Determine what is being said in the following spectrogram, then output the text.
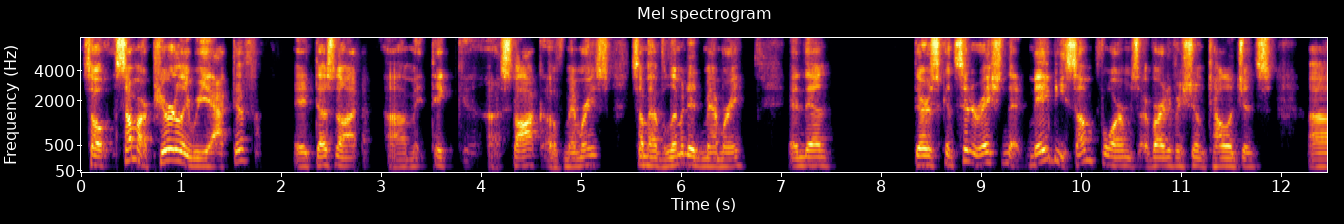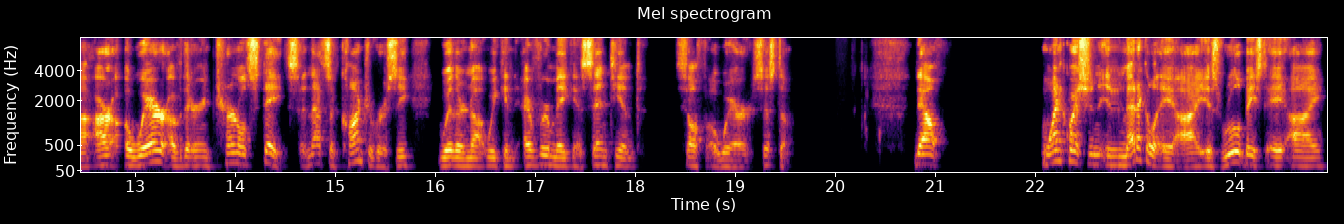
So some are purely reactive. It does not um, take uh, stock of memories. Some have limited memory. And then there's consideration that maybe some forms of artificial intelligence uh, are aware of their internal states. And that's a controversy whether or not we can ever make a sentient, self aware system. Now, one question in medical AI is rule based AI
